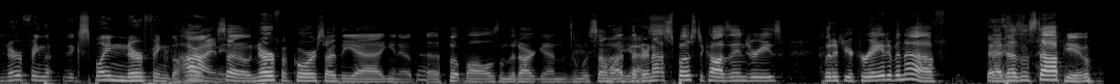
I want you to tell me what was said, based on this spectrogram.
nerfing the explain nerfing the Hulk. All right, Nathan. so Nerf, of course, are the uh, you know the footballs and the dart guns and somewhat that are not supposed to cause injuries, but if you're creative enough, that, doesn't stop you.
